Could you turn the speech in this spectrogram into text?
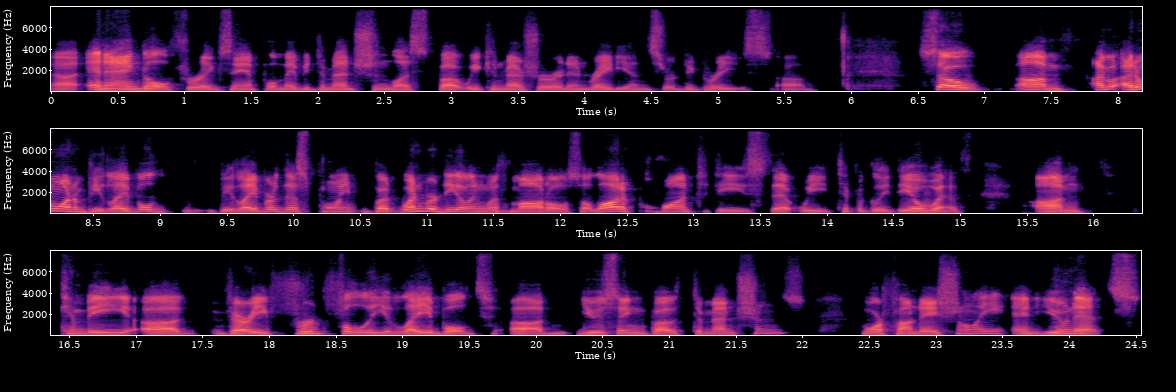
uh, an angle, for example, maybe dimensionless, but we can measure it in radians or degrees. Uh, so um, I, I, don't want to be labeled belabor this point, but when we're dealing with models, a lot of quantities that we typically deal with um, can be uh, very fruitfully labeled uh, using both dimensions more foundationally and units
